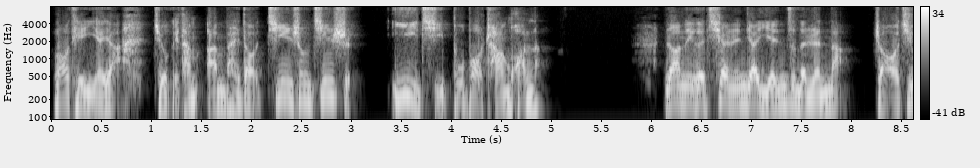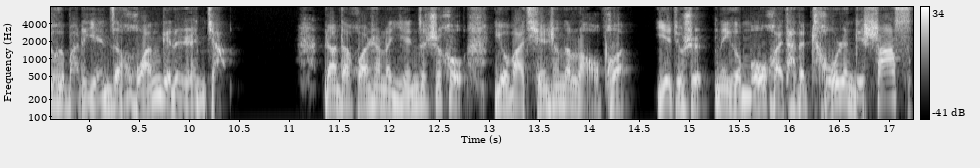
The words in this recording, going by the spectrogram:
老天爷呀，就给他们安排到今生今世一起补报偿还了，让那个欠人家银子的人呐，找机会把这银子还给了人家，让他还上了银子之后，又把前生的老婆，也就是那个谋害他的仇人给杀死，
